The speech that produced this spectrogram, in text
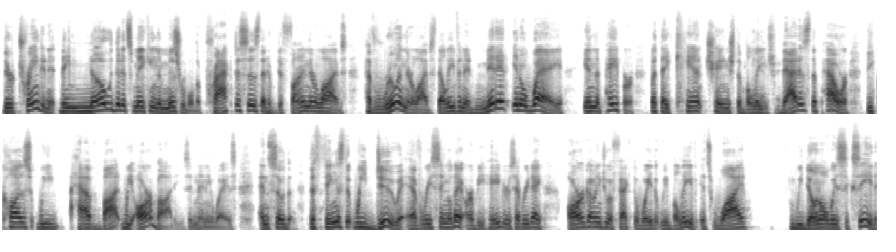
they're trained in it. They know that it's making them miserable. The practices that have defined their lives have ruined their lives. They'll even admit it in a way in the paper, but they can't change the belief. That is the power because we have bot- we are bodies in many ways. And so the, the things that we do every single day, our behaviors every day, are going to affect the way that we believe. It's why we don't always succeed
